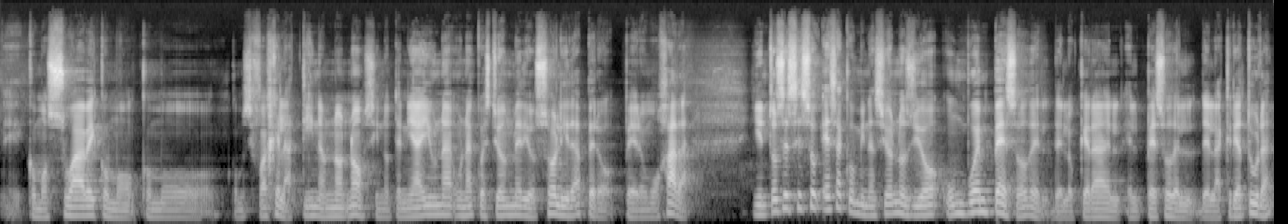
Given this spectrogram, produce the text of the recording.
eh, como suave, como, como, como si fuera gelatina, no, no, sino tenía ahí una, una cuestión medio sólida, pero, pero mojada. Y entonces eso, esa combinación nos dio un buen peso de, lo que era el, peso de la criatura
